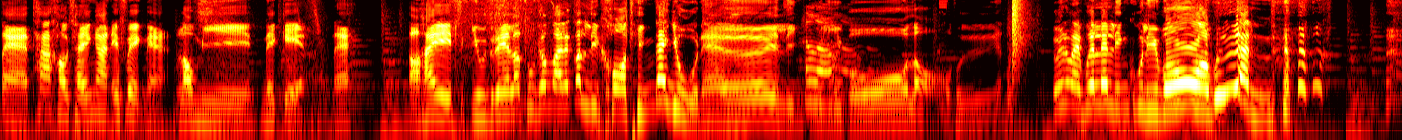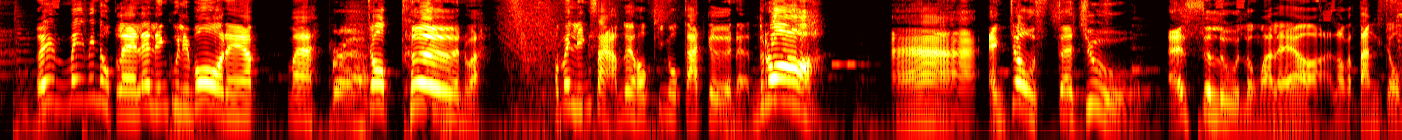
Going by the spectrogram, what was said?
แต่ถ้าเขาใช้งานเอฟเฟกต์เนี่ยเรามีเนเกตนะ ต่อให้สกิลเดรนแล้วถูกทำลายแล้วก็รีคอร์ทิ้งได้อยู่นะเอ้ยลิงคูรีโบหรอเพื่อนเฮ้ยทำไมเพื่อนเล่นลิงคูรีโบอะเพื่อนเฮ้ยไม่ไม่หนุกเลยเล่นลิงคูริโบนะครับมาจบเทิร์นว่ะเขาไม่ลิงก์สามด้วยเขาคิงโอการ์ดเกินอะ draw อ่า angel statue absolute ลงมาแล้ว เราก็ตั้งโจม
